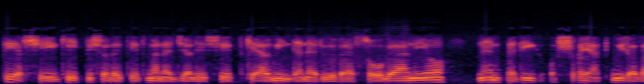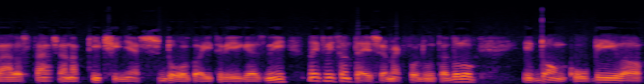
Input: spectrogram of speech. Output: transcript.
térség képviseletét, menedzselését kell minden erővel szolgálnia, nem pedig a saját újraválasztásának kicsinyes dolgait végezni. Na itt viszont teljesen megfordult a dolog, itt Dankó Béla,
